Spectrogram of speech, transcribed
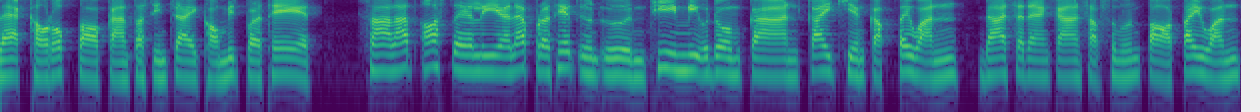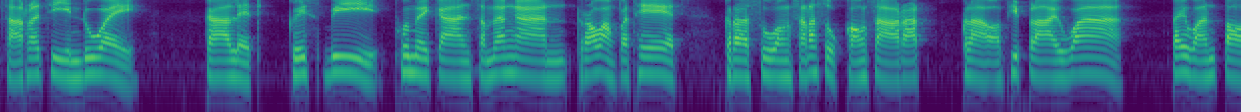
และเคารพต่อการตัดสินใจของมิตรประเทศสหรัฐออสเตรเลียและประเทศอื่น ๆ ที่มีอุดมการใกล้เคียงกับไต้หวัน ได้แสดงการสนับสนุนต่อไต้หวันสาธารณจีนด้วยกาเลตกริสบี้ผู้อำนวยการสำนักงงานระหว่างประเทศ กระทรวงสาธารณสุขของสหรัฐ กล่าวอภิปรายว่า ไต้หวันต่อ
